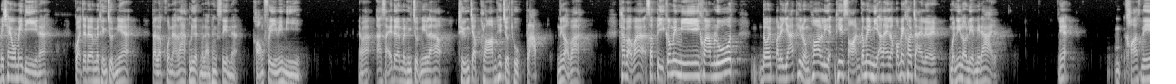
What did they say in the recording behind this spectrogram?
ไม่ใช่ว่าไม่ดีนะ กว่าจะเดินมาถึงจุดเนี้ยแต่ละคนน่ะลากเลือดมาแล้วทั้งสิ้นอะ ของฟรีไม่มี แต่ว่าอาศัยเดินมาถึงจุดนี้แล้ว ถึงจะพร้อมที่จะถูกปรับนึกออกปะถ้าแบบว่าสติก็ไม่มีความรู้ โดยปริยัติที่หลวงพ่อเรียนที่สอนก็ไม่มีอะไรเราก็ไม่เข้าใจเลย วันนี้เราเรียนไม่ได้ เนี่ยคอร์สนี้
